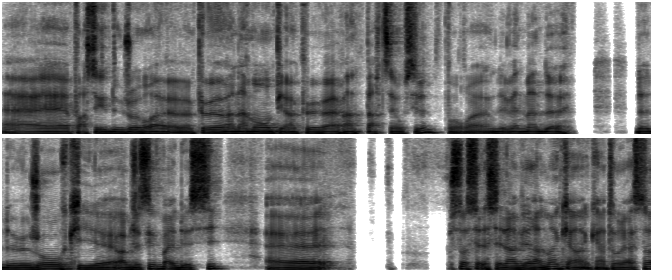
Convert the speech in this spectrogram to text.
Euh, passer deux jours euh, un peu en amont puis un peu avant de partir aussi là, pour euh, l'événement de, de, deux jours qui est Objectif by the Sea. Ça, c'est l'environnement qui, qui, entourait ça.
